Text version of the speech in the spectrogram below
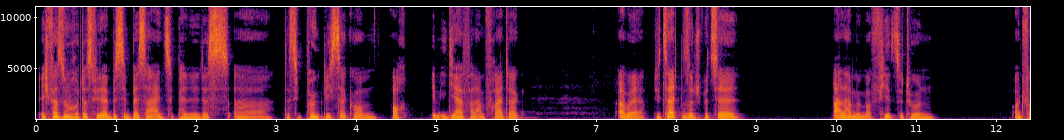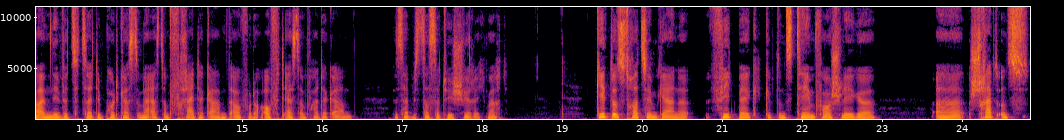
Ich versuche das wieder ein bisschen besser einzupendeln, dass, äh, dass sie pünktlichster kommen. Auch im Idealfall am Freitag. Aber ja, die Zeiten sind speziell. Alle haben immer viel zu tun. Und vor allem nehmen wir zurzeit den Podcast immer erst am Freitagabend auf oder oft erst am Freitagabend. Weshalb es das natürlich schwierig macht. Gebt uns trotzdem gerne Feedback, gebt uns Themenvorschläge, äh, schreibt uns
